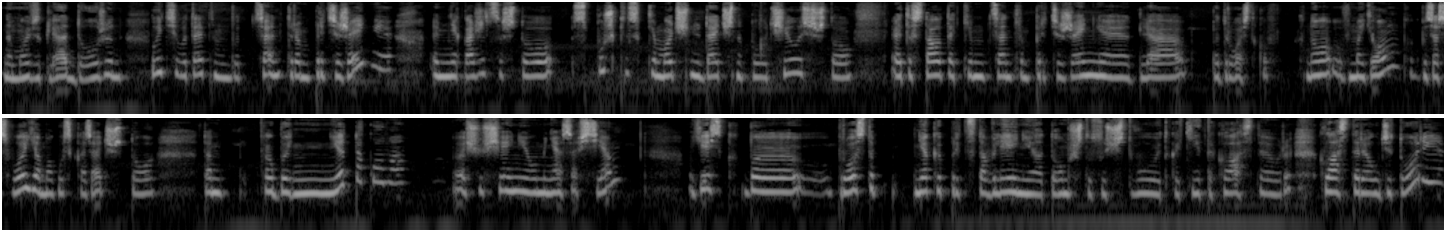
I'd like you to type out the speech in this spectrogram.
на мой взгляд, должен быть вот этим вот центром притяжения. И мне кажется, что с Пушкинским очень удачно получилось, что это стало таким центром притяжения для подростков. Но в моем, как бы за свой, я могу сказать, что там как бы нет такого ощущения у меня совсем. Есть как бы просто некое представление о том, что существуют какие-то кластеры, кластеры аудитории,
